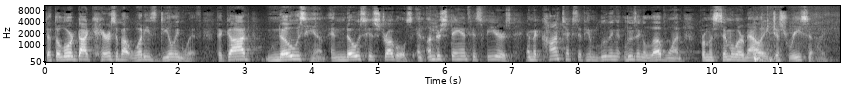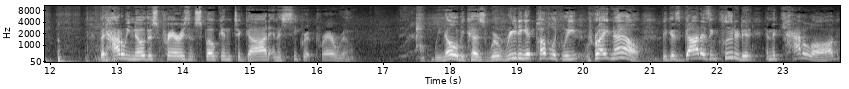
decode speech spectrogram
that the Lord God cares about what he's dealing with, that God knows him and knows his struggles and understands his fears and the context of him losing, a loved one from a similar malady just recently. But how do we know this prayer isn't spoken to God in a secret prayer room? We know because we're reading it publicly right now, because God has included it in the catalog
